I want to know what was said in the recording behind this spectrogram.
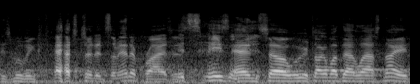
is moving faster than some enterprises. It's amazing. And so we were talking about that last night,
